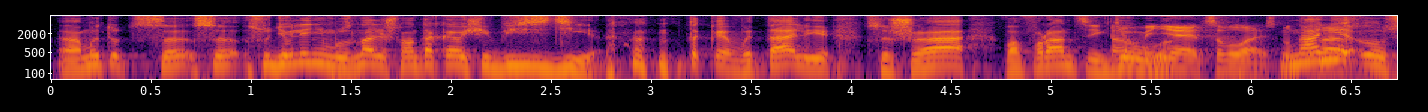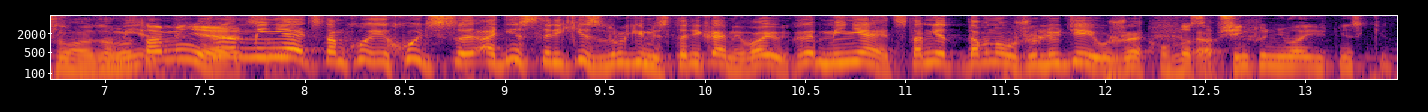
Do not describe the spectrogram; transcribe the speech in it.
а, мы тут с, с- с удивлением узнали, что она такая вообще везде. такая в Италии, в США, во Франции, где Там угодно. меняется власть. Ну, На не- что, Ну, меня- там меняется Там меняется, там ходят, ходят одни старики с другими стариками воюют. Меняется? Там нет давно уже людей уже. У нас э, вообще никто не воюет ни с кем.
